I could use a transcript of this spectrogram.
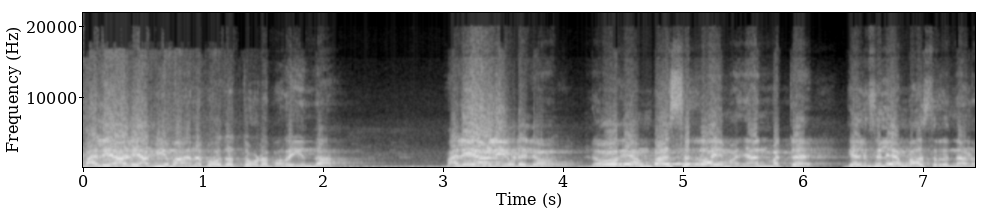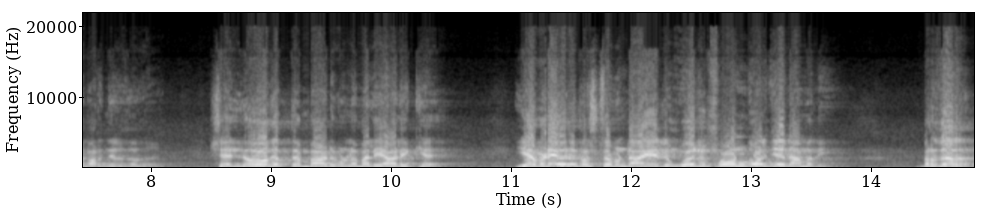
മലയാളി അഭിമാന ബോധത്തോടെ പറയുന്ന മലയാളിയുടെ ലോ ലോക അംബാസഡറായി ഞാൻ മറ്റ് ഗൾഫിലെ അംബാസഡർ എന്നാണ് പറഞ്ഞിരുന്നത്. പക്ഷെ ലോകത്തെമ്പാടുമുള്ള മലയാളിക്ക് എവിടെ ഒരു പ്രശ്നമുണ്ടായാലും ഒരു ഫോൺ കോൾ ചെയ്താൽ മതി. ബ്രദർ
